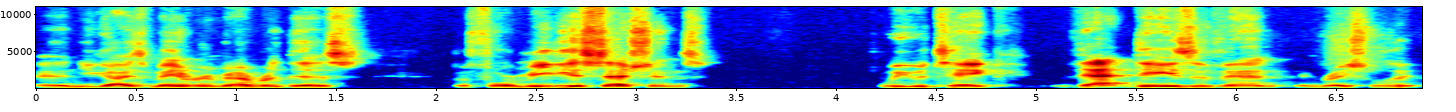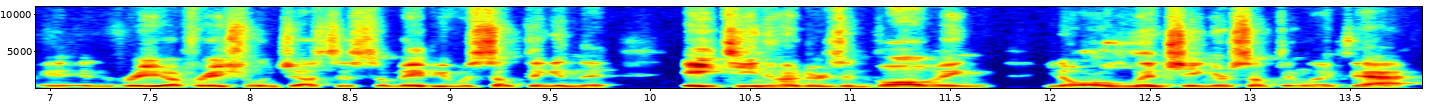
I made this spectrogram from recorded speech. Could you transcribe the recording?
and you guys may remember this, before media sessions, we would take that day's event in racial in, in, of racial injustice. So maybe it was something in the 1800s involving, you know, a lynching or something like that.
